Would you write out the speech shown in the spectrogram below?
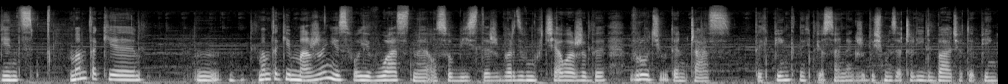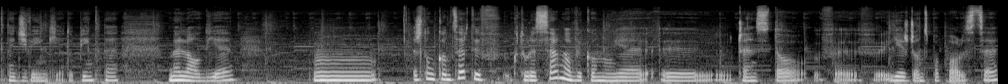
Więc mam takie, mm, mam takie marzenie swoje własne, osobiste, że bardzo bym chciała, żeby wrócił ten czas tych pięknych piosenek, żebyśmy zaczęli dbać o te piękne dźwięki, o te piękne melodie. Mm, Zresztą koncerty, które sama wykonuję y, często jeżdżąc po Polsce,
